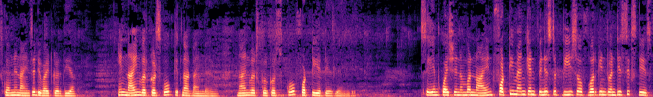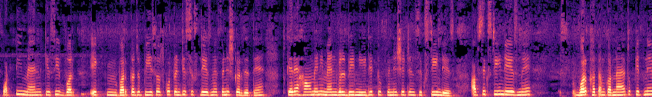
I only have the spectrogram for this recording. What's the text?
उसको हमने नाइन से डिवाइड कर दिया। इन नाइन वर्कर्स को कितना टाइम लगेगा? नाइन वर्कर्स को फोर्टी एट डेज़ लगेंगे। Same question number nine forty man can finish the piece of work in twenty six days forty man किसी वर्क एक वर्क का जो पीस है, उसको ट्वेंटी सिक्स डेज़ में फिनिश कर देते हैं। तो कह रहे हैं how many man will be needed to finish it in sixteen days अब सिक्सटीन डेज़ में वर्क खत्म करना है तो कितने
